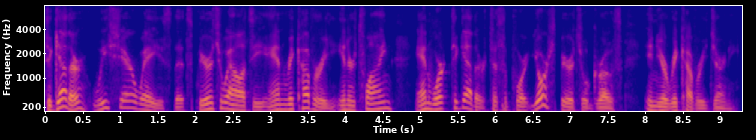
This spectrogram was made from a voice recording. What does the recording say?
Together, we share ways that spirituality and recovery intertwine and work together to support your spiritual growth in your recovery journey.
